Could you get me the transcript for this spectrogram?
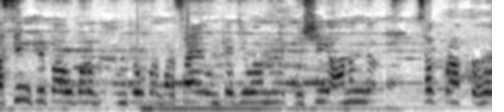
असीम कृपा ऊपर उनके ऊपर बरसाए उनके जीवन में खुशी आनंद सब प्राप्त हो।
